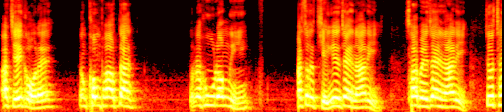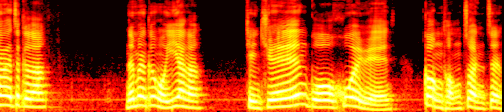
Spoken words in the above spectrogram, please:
啊，结果呢，用空炮弹都在糊弄你。它这个检验在哪里？差别在哪里？就差在这个啊，能不能跟我一样啊？请全国会员共同转正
